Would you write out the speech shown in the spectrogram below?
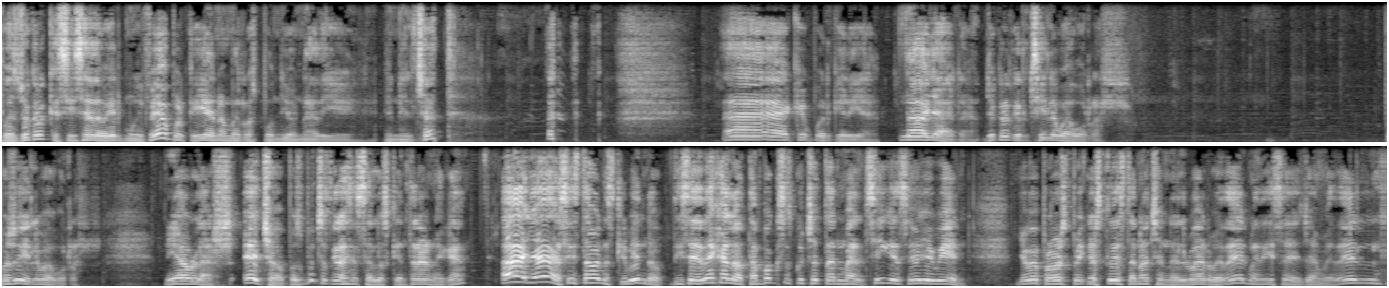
pues yo creo que sí se ha de oír muy feo porque ya no me respondió nadie en el chat. Ah, qué porquería. No, ya, no. yo creo que sí le voy a borrar. Pues sí, le voy a borrar. Ni hablar. Hecho, pues muchas gracias a los que entraron acá. Ah, ya, sí estaban escribiendo. Dice, déjalo, tampoco se escucha tan mal. Sigue, se oye bien. Yo voy a probar Spreaker Studio esta noche en el bar Bedel, me dice Jan Bedel.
